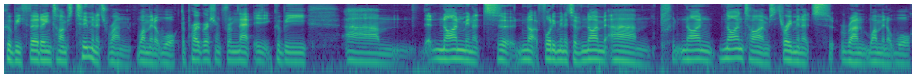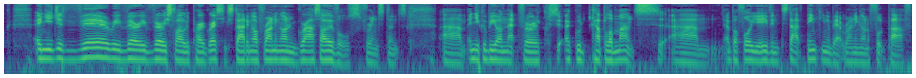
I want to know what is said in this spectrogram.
could be 13 times two minutes run, one minute walk. The progression from that it could be um, nine minutes, uh, not forty minutes of nine, um, nine, nine times three minutes run, one minute walk, and you're just very, very, very slowly progressing. Starting off running on grass ovals, for instance, um, and you could be on that for a, a good couple of months um, before you even start thinking about running on a footpath.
